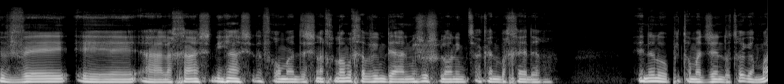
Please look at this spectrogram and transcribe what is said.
וההלכה השנייה של הפורמט זה שאנחנו לא מחווים דעה על מישהו שלא נמצא כאן בחדר. אין לנו פתאום אג'נדות. רגע, מה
